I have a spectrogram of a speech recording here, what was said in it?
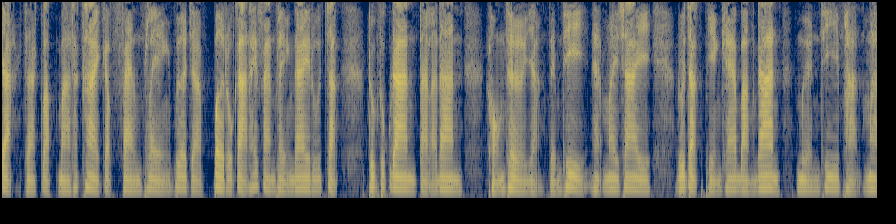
อยากจะกลับมาทักทายกับแฟนเพลง เพื่อจะเปิดโอกาสให้แฟนเพลงได้รู้จักทุกๆด้านแต่ละด้านของเธออย่างเต็มที่นะไม่ใช่รู้จักเพียงแค่บางด้านเหมือนที่ผ่านมา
